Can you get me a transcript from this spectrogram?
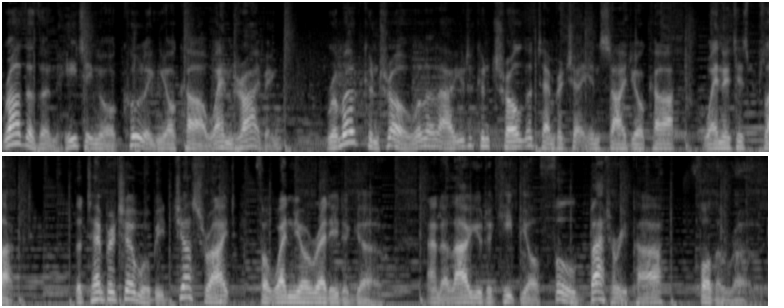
Rather than heating or cooling your car when driving, remote control will allow you to control the temperature inside your car when it is plugged. The temperature will be just right for when you're ready to go and allow you to keep your full battery power for the road.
